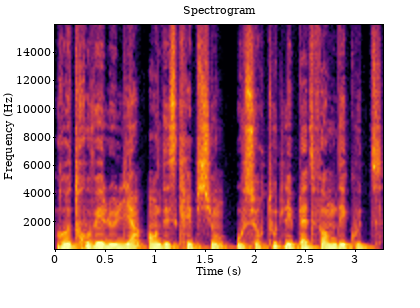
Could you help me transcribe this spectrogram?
Retrouvez le lien en description ou sur toutes les plateformes d'écoute.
